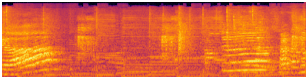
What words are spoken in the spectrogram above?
줄게요. 박수! 박수!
